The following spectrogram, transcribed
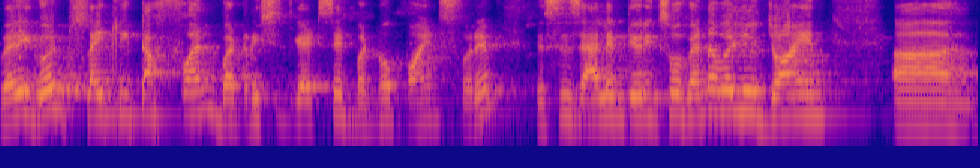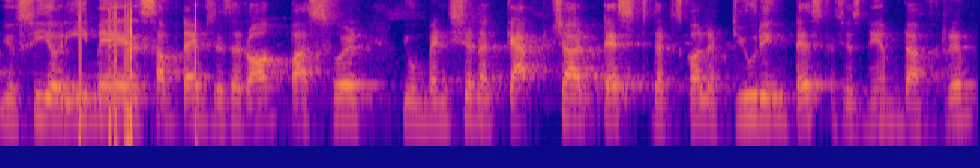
Very good. Slightly tough one, but Rishit gets it, but no points for him. This is Alan Turing. So whenever you join, uh, you see your email, sometimes there's a wrong password. You mention a CAPTCHA test that's called a Turing test, which is named after him.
